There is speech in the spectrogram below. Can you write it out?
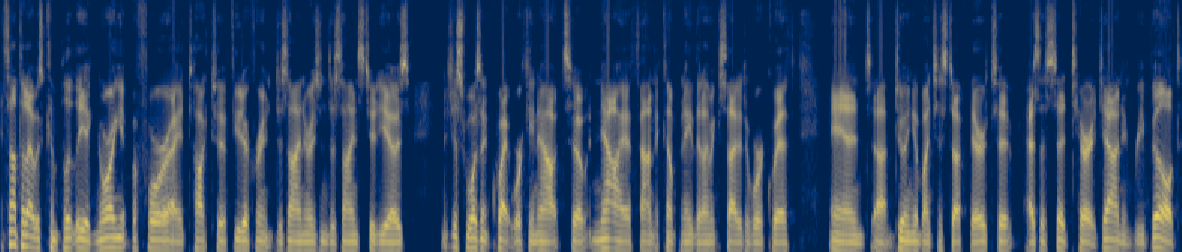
It's not that I was completely ignoring it before. I talked to a few different designers and design studios, and it just wasn't quite working out. So now I have found a company that I'm excited to work with and uh, doing a bunch of stuff there to, as I said, tear it down and rebuild.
